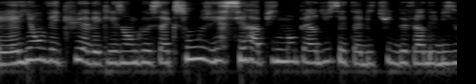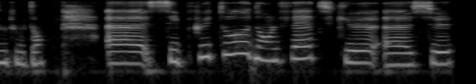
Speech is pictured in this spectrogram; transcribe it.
Et ayant vécu avec les anglo-saxons, j'ai assez rapidement perdu cette habitude de faire des bisous tout le temps. Euh, c'est plutôt dans le fait que euh, ce,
